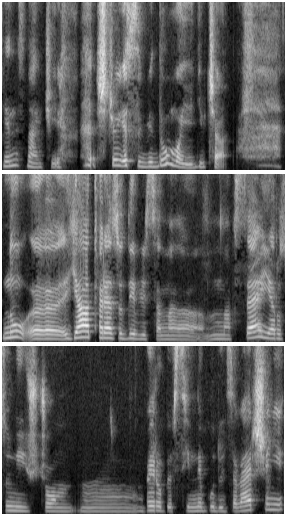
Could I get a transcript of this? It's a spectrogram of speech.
Я не знаю, чи я, що я собі думаю, дівчат. Ну, е, я тверезо дивлюся на, на все. Я розумію, що вироби всі не будуть завершені.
